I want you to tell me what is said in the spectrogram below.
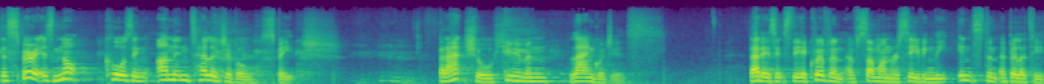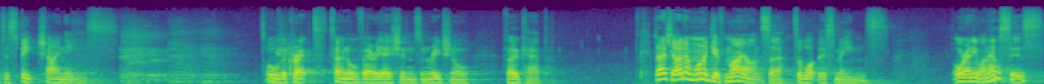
the Spirit is not causing unintelligible speech, but actual human languages. That is, it's the equivalent of someone receiving the instant ability to speak Chinese. All the correct tonal variations and regional vocab. But actually, I don't want to give my answer to what this means, or anyone else's,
